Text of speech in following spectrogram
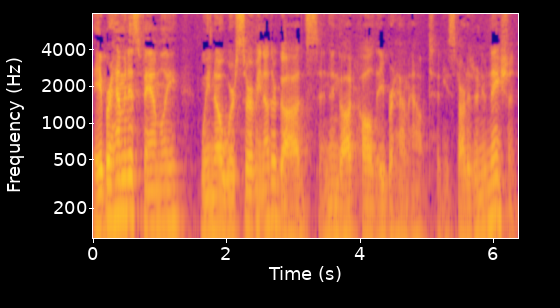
Abraham and his family, we know we're serving other gods, and then God called Abraham out and he started a new nation.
